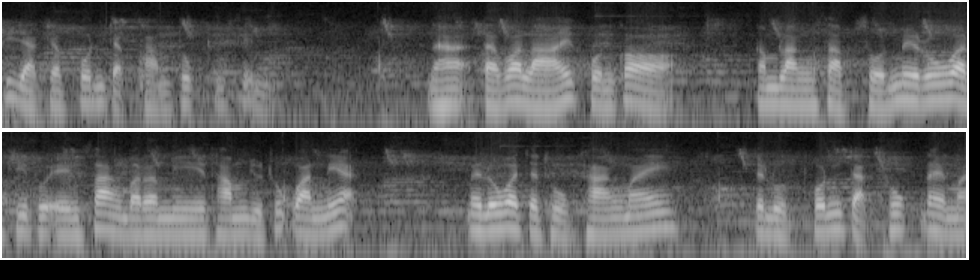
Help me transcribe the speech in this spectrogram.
ที่อยากจะพ้นจากความทุกข์ทั้งสิ้นนะฮะแต่ว่าหลายคนก็กำลังสับสนไม่รู้ว่าที่ตัวเองสร้างบารมีทำอยู่ทุกวันเนี้ย ไม่รู้ว่าจะถูกทางไหม จะหลุดพ้นจากทุกข์ได้ไหม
